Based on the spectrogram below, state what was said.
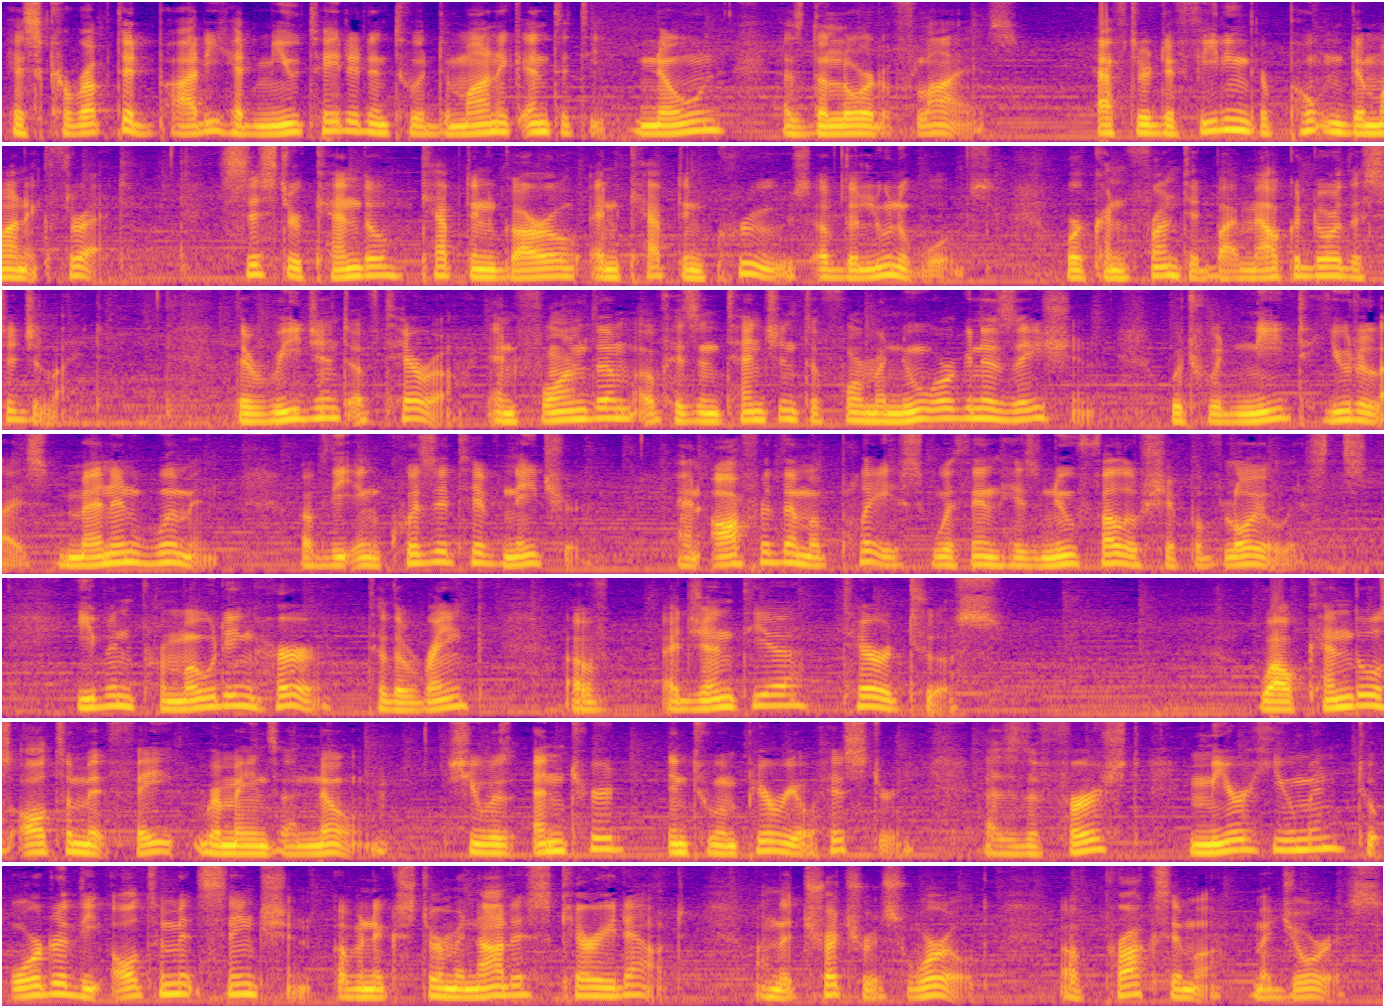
His corrupted body had mutated into a demonic entity known as the Lord of Flies. After defeating their potent demonic threat, Sister Kendel, Captain Garo, and Captain Qruze of the Luna Wolves were confronted by Malcador the Sigillite the regent of Terra informed them of his intention to form a new organization which would need to utilize men and women of the inquisitive nature and offer them a place within his new fellowship of loyalists, even promoting her to the rank of Agentia Tertius. While Kendel's ultimate fate remains unknown, she was entered into imperial history as the first mere human to order the ultimate sanction of an exterminatus carried out on the treacherous world of Proxima Majoris.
